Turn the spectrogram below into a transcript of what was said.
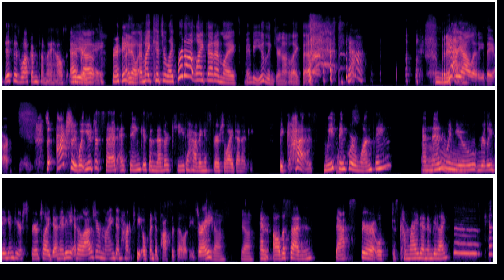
this is welcome to my house every yep. day. Right? I know, and my kids are like, we're not like that. I'm like, maybe you think you're not like that. yeah. but in reality, they are. So actually, what you just said, I think, is another key to having a spiritual identity because we think we're one thing and oh. then when you oh. really dig into your spiritual identity, it allows your mind and heart to be open to possibilities, right? Yeah. Yeah. And all of a sudden, that spirit will just come right in and be like, mm, guess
